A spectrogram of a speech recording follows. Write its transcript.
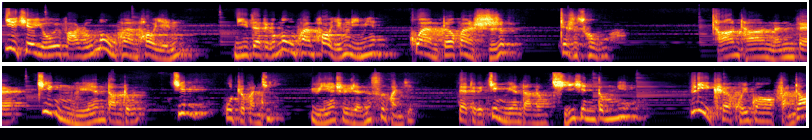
一切有为法如梦幻泡影，你在这个梦幻泡影里面患得患失，这是错误啊！常常能在静缘当中，静物质环境。缘是人事环境，在这个静缘当中起心动念，立刻回光返照，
